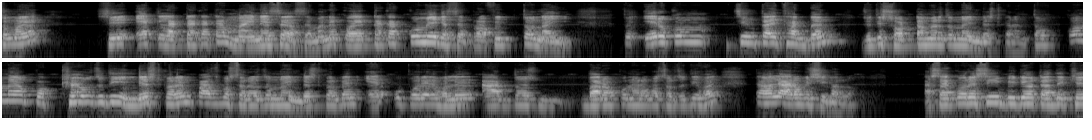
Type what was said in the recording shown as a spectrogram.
সময়ে সে এক লাখ টাকাটা মাইনাসে আছে মানে কয়েক টাকা কমে গেছে প্রফিট তো নাই। তো এরকম চিন্তায় থাকবেন যদি শর্ট টার্মের জন্য ইনভেস্ট করেন। তো কমে পক্ষেও যদি ইনভেস্ট করেন, পাঁচ বছরের জন্য ইনভেস্ট করবেন, এর উপরে হলে আট, দশ, বারো, পনেরো বছর যদি হয়, তাহলে আরও বেশি ভালো। আশা করেছি ভিডিওটা দেখে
